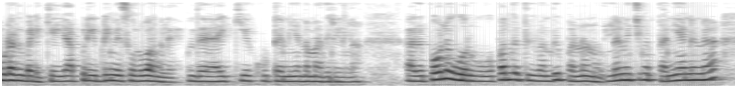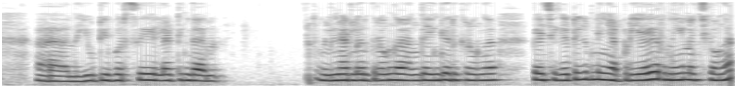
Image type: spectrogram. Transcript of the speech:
உடன்படிக்கை அப்படி இப்படின்னு சொல்லுவாங்களே இந்த ஐக்கிய கூட்டணி அந்த மாதிரிலாம். அது போல் ஒரு ஒப்பந்தத்துக்கு வந்து பண்ணணும். இல்லைன்னு வச்சுக்கோங்க தனியாக நின்று இந்த யூடியூபர்ஸு இல்லாட்டி இந்த வெளிநாட்டில் இருக்கிறவங்க அங்கே இங்கே இருக்கிறவங்க பேச்சு கேட்டுக்கிட்டு நீங்கள் அப்படியே இருந்தீங்கன்னு வச்சுக்கோங்க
